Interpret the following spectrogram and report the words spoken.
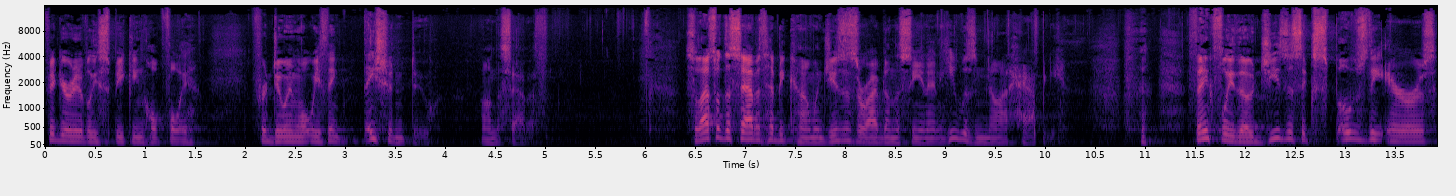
figuratively speaking, hopefully, for doing what we think they shouldn't do on the Sabbath. So that's what the Sabbath had become when Jesus arrived on the scene, and he was not happy. Thankfully, though, Jesus exposed the errors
